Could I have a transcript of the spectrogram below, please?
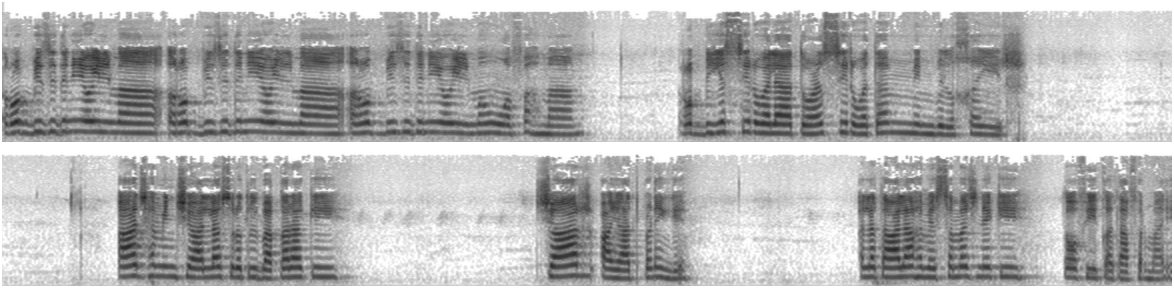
رب زدنی علما رب زدنی علما رب زدنی علما وفہما رب یسر ولا تعسر وتمم بالخیر. آج ہم انشاءاللہ سورۃ البقرہ کی چار آیات پڑھیں گے۔ اللہ تعالی ہمیں سمجھنے کی توفیق عطا فرمائے۔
